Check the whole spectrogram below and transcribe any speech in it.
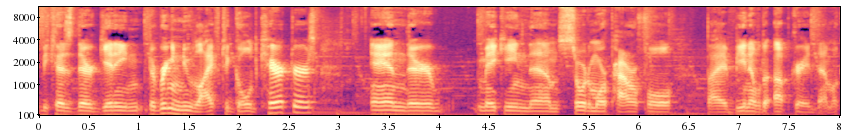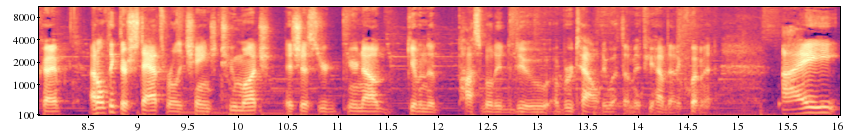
because they're getting they're bringing new life to gold characters, and they're making them sort of more powerful by being able to upgrade them. Okay, I don't think their stats really change too much. It's just you're you're now given the possibility to do a brutality with them if you have that equipment. I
